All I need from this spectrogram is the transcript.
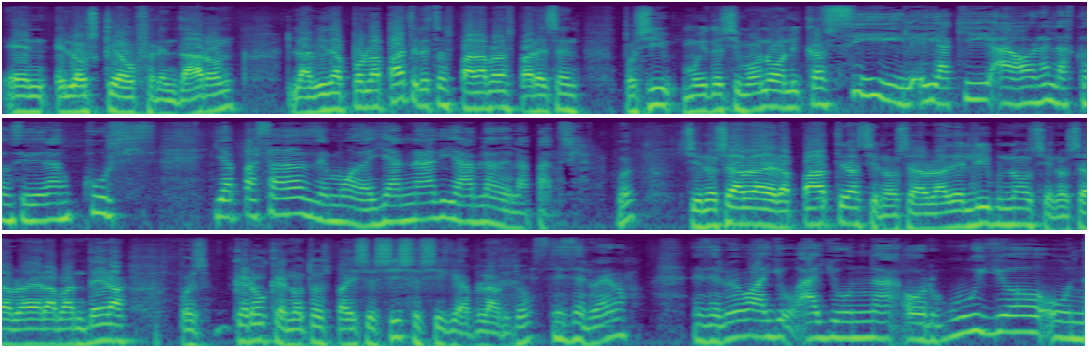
en, los que ofrendaron la vida por la patria. Estas palabras parecen, pues sí, muy decimonónicas. Sí, y aquí ahora las consideran cursis, ya pasadas de moda, ya nadie habla de la patria. Bueno, si no se habla de la patria, si no se habla del himno, si no se habla de la bandera, pues creo que en otros países sí se sigue hablando. Desde luego. Desde luego hay, hay un orgullo, un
